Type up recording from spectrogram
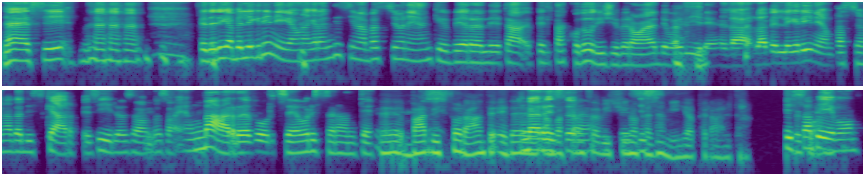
Eh sì, Federica Pellegrini che ha una grandissima passione anche per, ta- per il tacco 12 però, eh, devo eh, dire, sì. la, la, Pellegrini è appassionata di scarpe, sì lo so, lo so, è un bar forse, è un ristorante. Eh, bar-ristorante ed è bar abbastanza vicino sì, a casa mia peraltro. Sì, sapevo,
